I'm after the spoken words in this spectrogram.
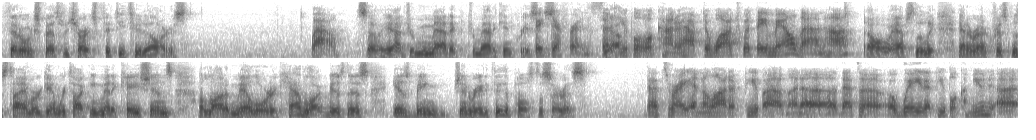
Federal Express would charge $52. Wow, So yeah, dramatic, dramatic increases. big difference. So Yeah. people will kind of have to watch what they mail then, huh? Oh, absolutely. And around Christmas time, or again, we're talking medications, a lot of mail order catalog business is being generated through the Postal Service. That's right, and a lot of people. Um, and, uh, that's a, a way that people communi- uh,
